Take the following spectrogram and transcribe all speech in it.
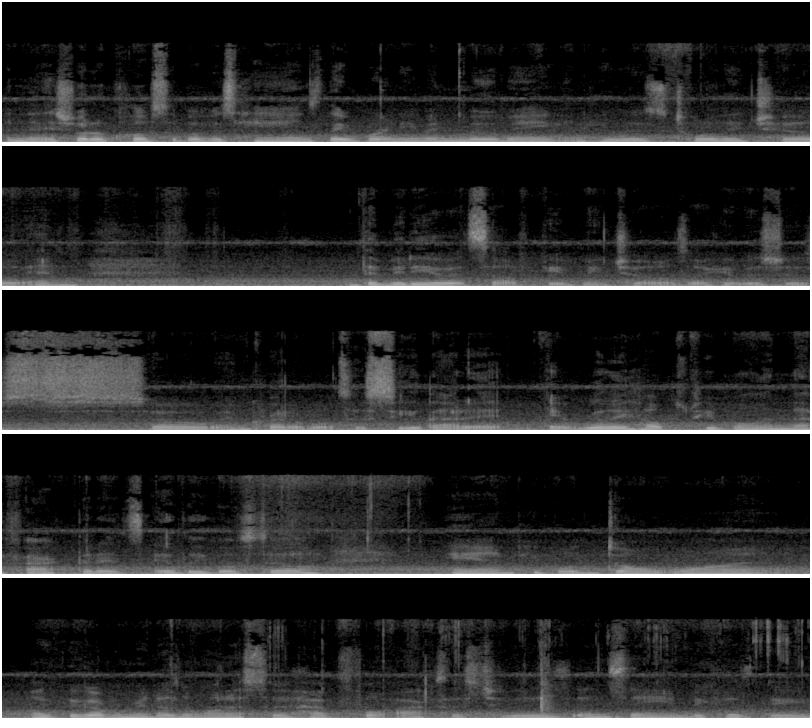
And then they showed a close up of his hands. They weren't even moving, and he was totally chill. And the video itself gave me chills. Like, it was just so incredible to see that it, it really helps people in the fact that it's illegal still and people don't want like the government doesn't want us to have full access to it is insane because they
